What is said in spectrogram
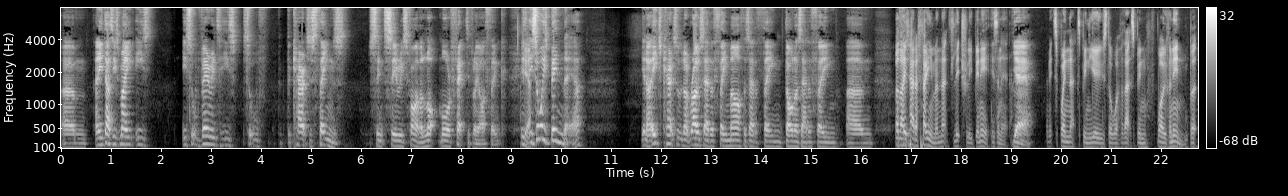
Um, and he does. He's made. He's he's sort of varied. his sort of the characters' themes since series five a lot more effectively. I think it's, Yeah. it's always been there. You know, each character like Rose had a theme, Martha's had a theme, Donna's had a theme. Um, But I they've think- had a theme, and that's literally been it, isn't it? yeah, it's when that's been used or whether that's been woven in. But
